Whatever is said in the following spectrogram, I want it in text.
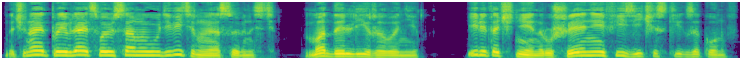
начинает проявлять свою самую удивительную особенность — моделирование или, точнее, нарушение физических законов.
